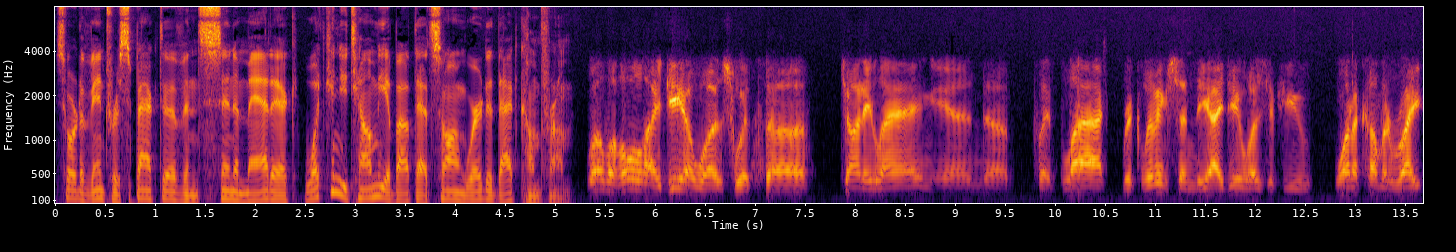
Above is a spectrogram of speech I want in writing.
sort of introspective and cinematic. What can you tell me about that song? Where did that come from? Well, the whole idea was with uh, Jonny Lang and uh, Clint Black, Rick Livingston. The idea was if you want to come and write,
